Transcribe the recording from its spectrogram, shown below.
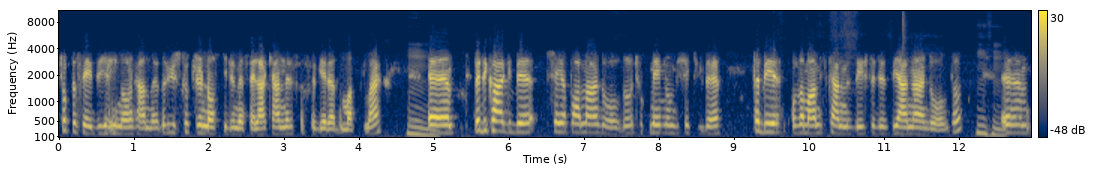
çok da sevdiği yayın organlarıdır. 140 Jurnos gibi mesela kendileri sıfır geri adım attılar. Hmm. Ee, radikal gibi şey yapanlar da oldu. Çok memnun bir şekilde tabii o zaman biz kendimiz değiştireceğiz diyenler de oldu. Hı hı. Ee,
